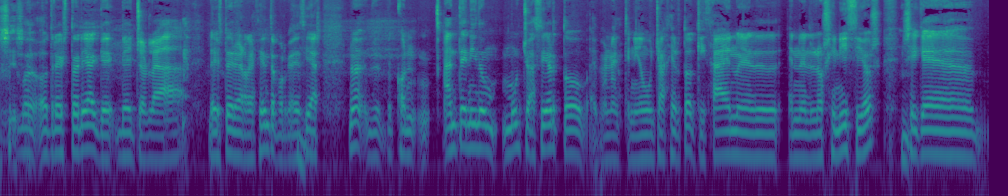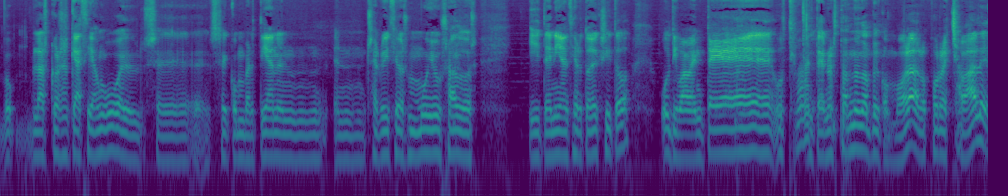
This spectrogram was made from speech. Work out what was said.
Sí, sí. Bueno, otra historia que de hecho es la, la historia reciente, porque decías, no, con, han tenido mucho acierto, bueno, han tenido mucho acierto quizá en, el, en el- los inicios, sí que las cosas que hacían Google se, se convertían en, en servicios muy usados y tenían cierto éxito. Últimamente, últimamente no están dando pico en bola los pobres chavales.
